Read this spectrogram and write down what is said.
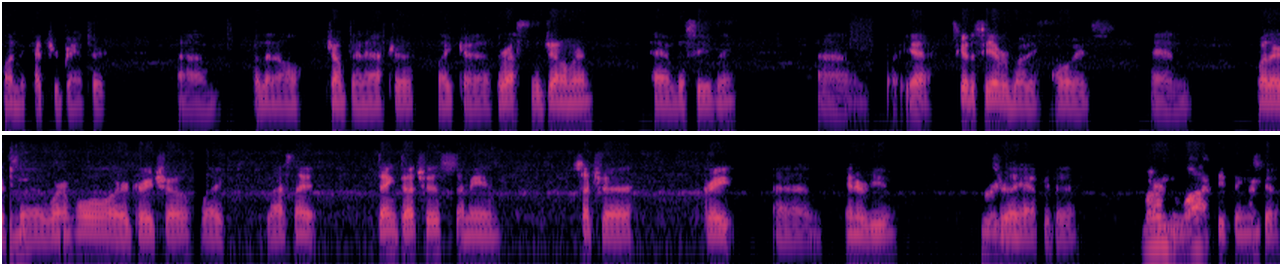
fun to catch your banter. Um, but then I'll jump in after, like uh, the rest of the gentlemen have this evening. Um, but yeah, it's good to see everybody always, and whether it's a wormhole or a great show like last night, Dang Duchess. I mean, such a great um, interview. I was really happy to Learned a lot. see things go.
